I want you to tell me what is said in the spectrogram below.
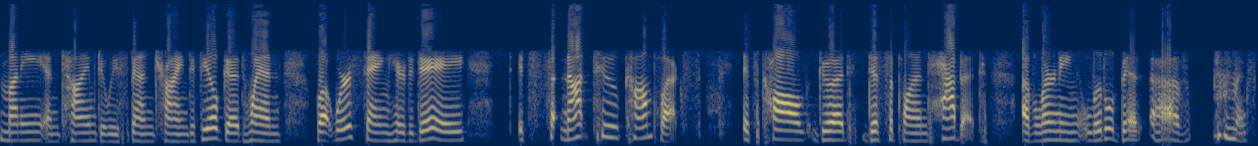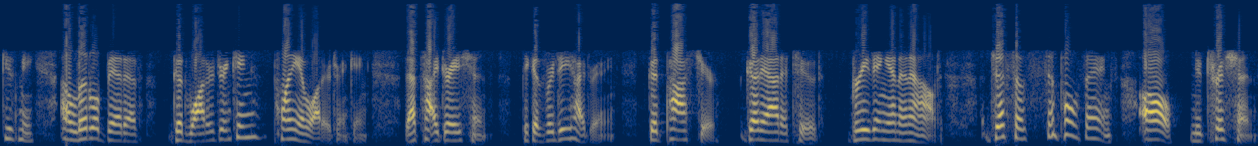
money and time do we spend trying to feel good when what we're saying here today it's not too complex. It's called good disciplined habit of learning little bit of, excuse me, a little bit of good water drinking, plenty of water drinking. That's hydration because we're dehydrating. Good posture, good attitude, breathing in and out. Just those simple things. Oh, nutrition.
